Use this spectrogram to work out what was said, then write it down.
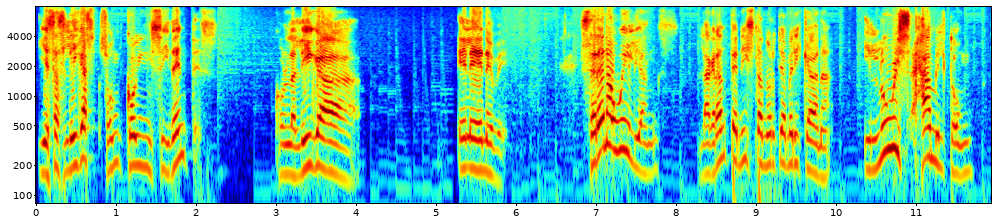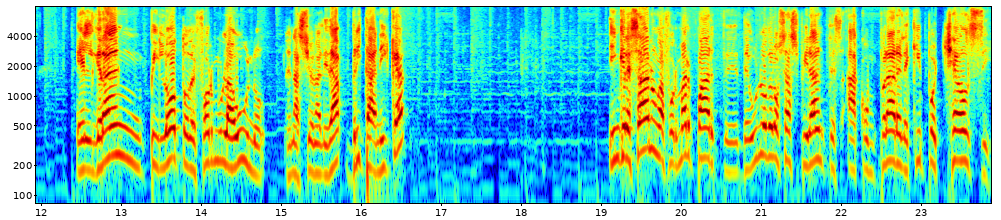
y esas ligas son coincidentes con la liga LNB. Serena Williams, la gran tenista norteamericana, y Lewis Hamilton, el gran piloto de Fórmula 1 de nacionalidad británica, ingresaron a formar parte de uno de los aspirantes a comprar el equipo Chelsea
